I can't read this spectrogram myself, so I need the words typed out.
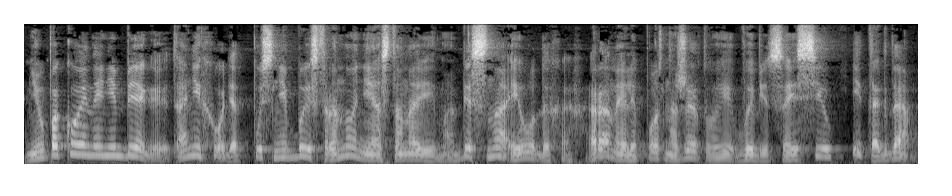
Неупокоенные не бегают, они ходят, пусть не быстро, но неостановимо, без сна и отдыха. Рано или поздно жертвы выбьются из сил, и тогда...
